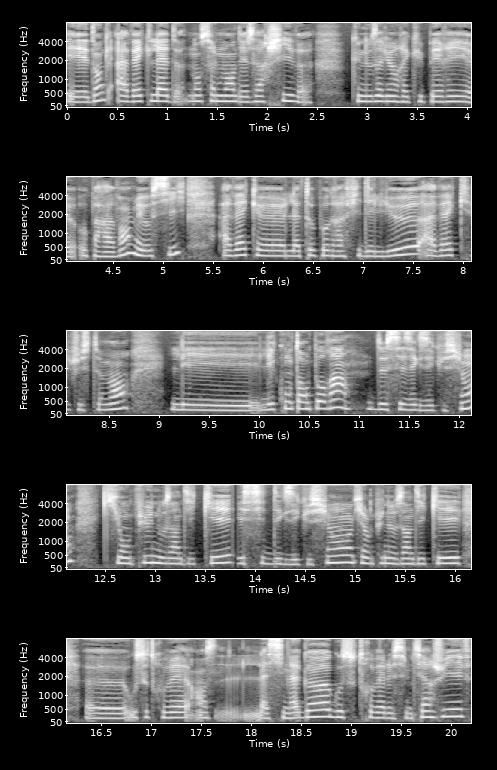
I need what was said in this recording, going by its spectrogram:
Et donc, avec l'aide non seulement des archives que nous avions récupérées euh, auparavant, mais aussi avec euh, la topographie des lieux, avec justement les, contemporains de ces exécutions qui ont pu nous indiquer les sites d'exécution, qui ont pu nous indiquer où se trouvait la synagogue, où se trouvait le cimetière juif,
